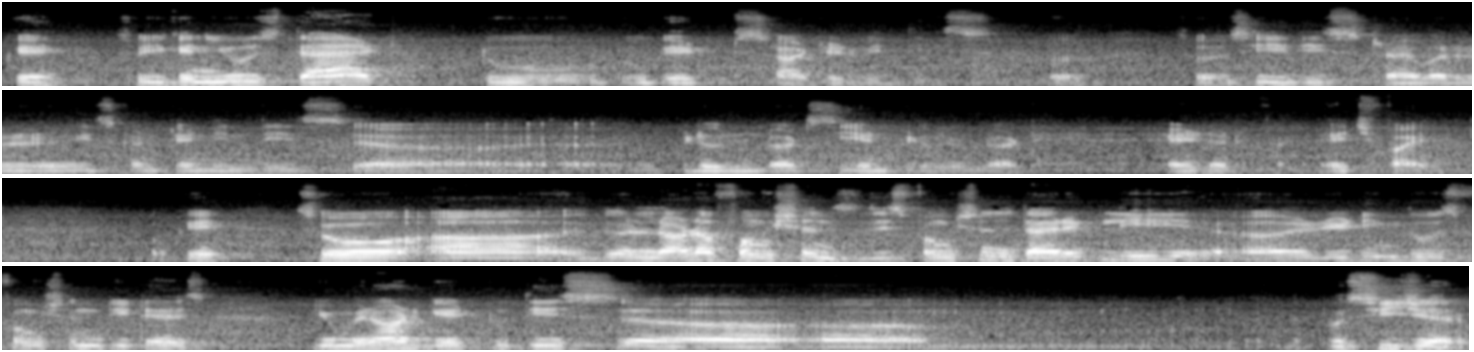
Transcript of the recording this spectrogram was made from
Okay? So you can use that to to get started with this. Uh, so see this driver is contained in this uh, pwm.c and pwm.header h file. Okay? So uh, there are a lot of functions. These functions directly uh, reading those function details you may not get to this uh, um, procedure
